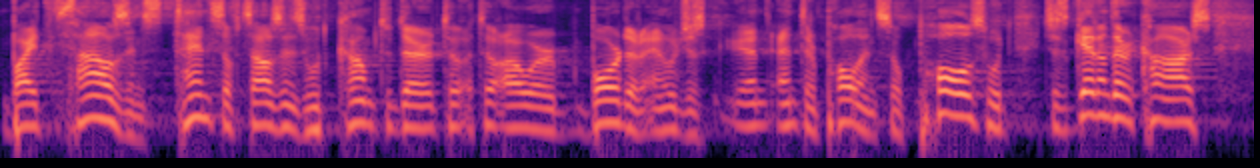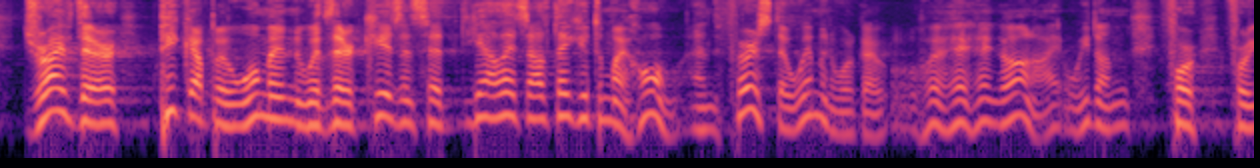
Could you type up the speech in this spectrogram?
by thousands, tens of thousands would come to, their, to, to our border and would just enter Poland. So Poles would just get on their cars, drive there, pick up a woman with their kids, and said, "Yeah, let's. I'll take you to my home." And first, the women were like, hey, "Hang on, I, we don't for for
